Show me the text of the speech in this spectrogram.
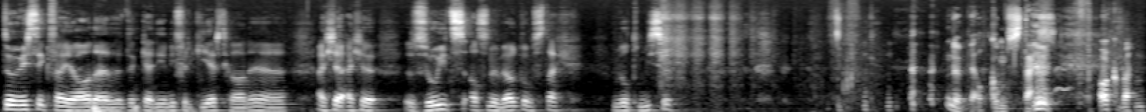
toen wist ik van, ja, dat, dat kan hier niet verkeerd gaan. Hè. Als, je, als je zoiets als een welkomstdag wilt missen... Een welkomstdag. Ook man.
